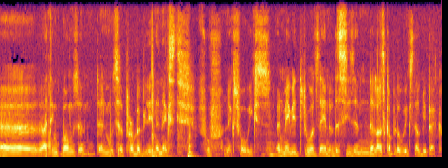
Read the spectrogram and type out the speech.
uh, I think Bongs and, and Mosa probably in the next oof, next four weeks and maybe towards the end of the season the last couple of weeks they'll be back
